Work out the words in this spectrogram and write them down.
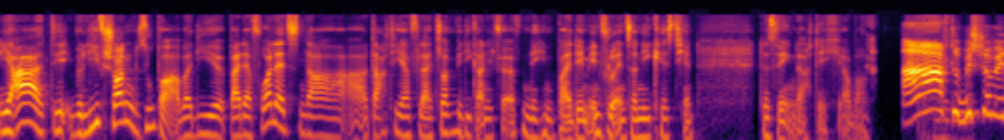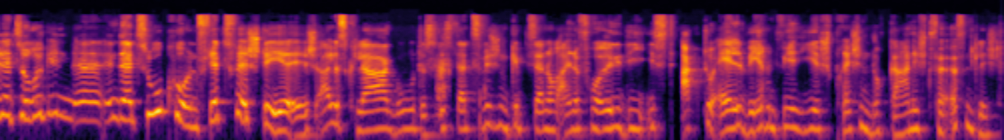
Ja, die lief schon super, aber die bei der vorletzten, da äh, dachte ich ja, vielleicht sollten wir die gar nicht veröffentlichen bei dem Influencer-Nähkästchen. Deswegen dachte ich, aber Ach, du bist schon wieder zurück in, äh, in der Zukunft. Jetzt verstehe ich. Alles klar, gut. Es ist dazwischen gibt's ja noch eine Folge, die ist aktuell, während wir hier sprechen, noch gar nicht veröffentlicht.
